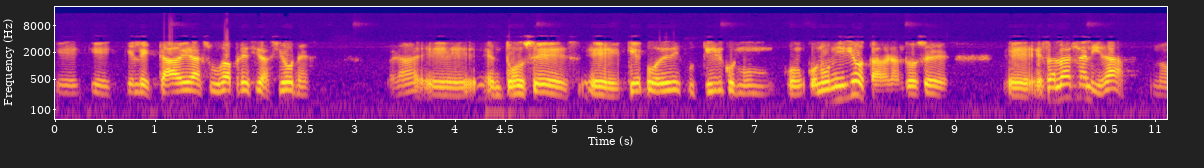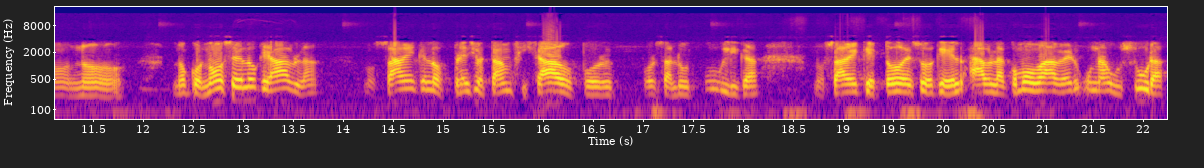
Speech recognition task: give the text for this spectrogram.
que, que le cabe a sus apreciaciones eh, entonces, eh, ¿qué puede discutir con un, con, un idiota? ¿verdad? Entonces, esa es la realidad. No, no, no conoce lo que habla, no sabe que los precios están fijados por, por salud pública, no sabe que todo eso que él habla, cómo va a haber una usura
